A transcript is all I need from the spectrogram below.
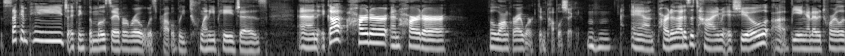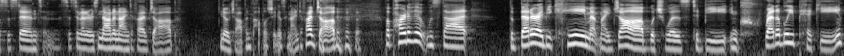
the second page. I think the most I ever wrote was probably 20 pages. And it got harder and harder the longer I worked in publishing. And part of that is a time issue. Uh, being an editorial assistant and assistant editor is not a nine to five job. No job in publishing is a nine to five job. but part of it was that the better I became at my job, which was to be incredibly picky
